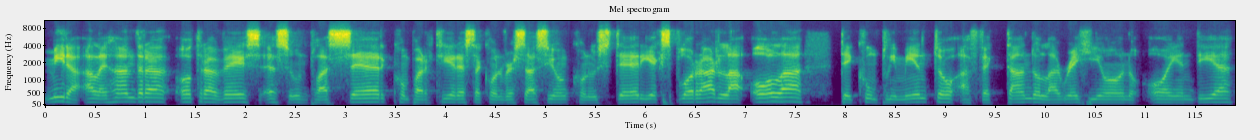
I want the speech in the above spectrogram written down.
Mira, Alejandra, otra vez es un placer compartir esta conversación con usted y explorar la ola de cumplimiento afectando la región hoy en día.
